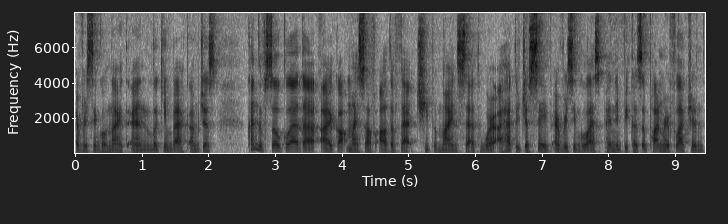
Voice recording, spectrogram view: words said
every single night. And looking back, I'm just kind of so glad that I got myself out of that cheap mindset where I had to just save every single last penny because upon reflection,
